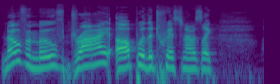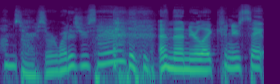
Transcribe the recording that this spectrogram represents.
Nova move, dry up with a twist. And I was like, I'm sorry, sir. What did you say? and then you're like, Can you say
